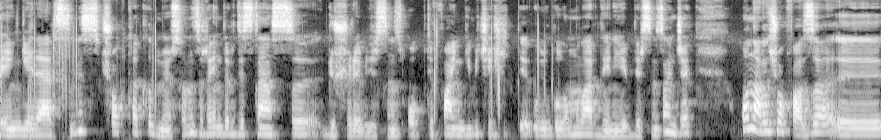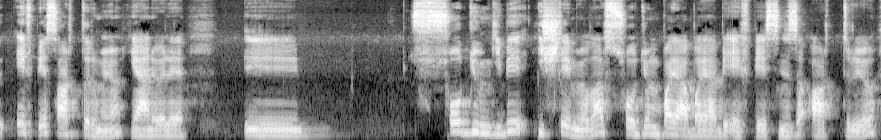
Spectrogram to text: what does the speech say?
dengelersiniz? Çok takılmıyorsanız render distance'ı düşürebilirsiniz. Optifine gibi çeşitli uygulamalar deneyebilirsiniz. Ancak onlar da çok fazla e, FPS arttırmıyor. Yani öyle e, sodyum gibi işlemiyorlar. Sodyum baya baya bir FPS'inizi arttırıyor.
